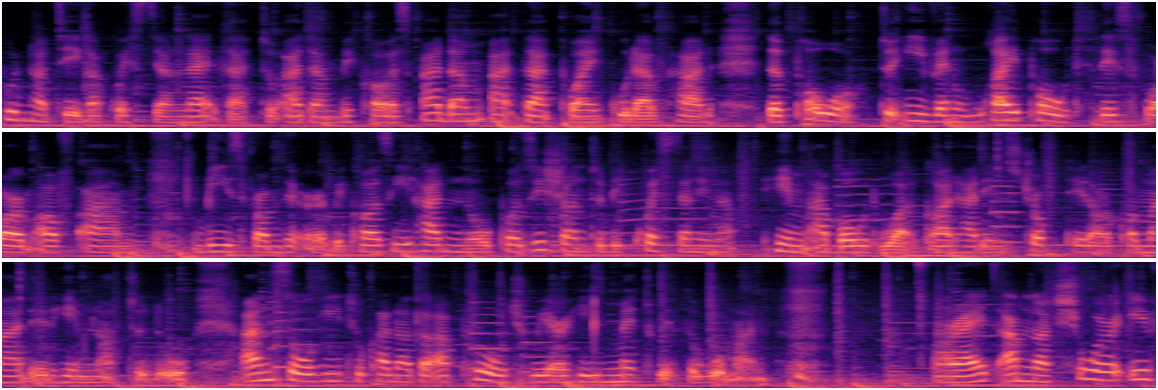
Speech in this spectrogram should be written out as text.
could not take a question like that to Adam because Adam at that point could have had the power to even wipe out this form of um, beast from the earth because he had no position to be questioning him about what God had instructed or commanded him not to do. And so he took another approach where he met with the woman. All right. I'm not sure if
